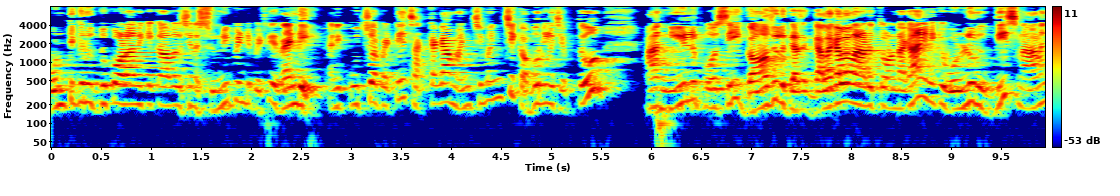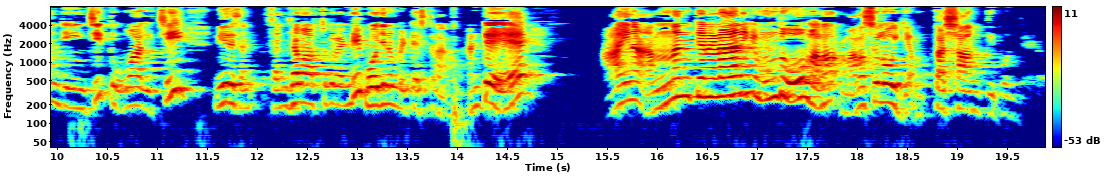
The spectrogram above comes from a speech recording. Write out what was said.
ఒంటికి రుద్దుకోవడానికి కావలసిన సున్నిపిండి పెట్టి రండి అని కూర్చోపెట్టి చక్కగా మంచి మంచి కబుర్లు చెప్తూ ఆ నీళ్ళు పోసి గాజులు గలగలలాడుతుండగా ఆయనకి ఒళ్ళు రుద్ది స్నానం చేయించి తువ్వాలిచ్చి మీరు సంధ్య మార్చుకు రండి భోజనం పెట్టేస్తున్నాను. అంటే ఆయన అన్నం తినడానికి ముందు మన మనసులో ఎంత శాంతి పొందాడు.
